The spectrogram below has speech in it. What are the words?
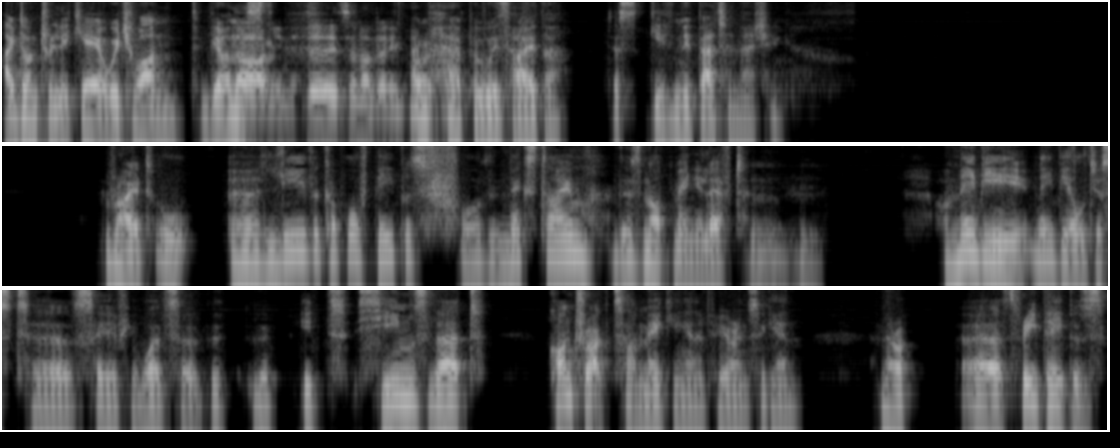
I don't really care which one, to be honest. No. I mean, it's not that I'm happy with either. Just give me pattern matching. Right, we'll uh, leave a couple of papers for the next time. There's not many left, and or maybe maybe I'll just uh, say a few words. So that, that it seems that contracts are making an appearance again. And there are uh, three papers:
